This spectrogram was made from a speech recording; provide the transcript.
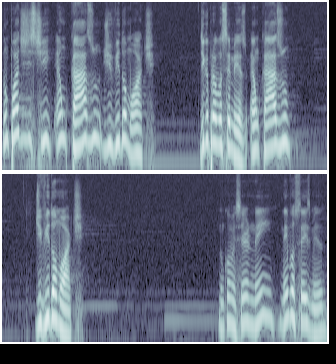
Não pode existir, é um caso de vida ou morte. Diga para você mesmo, é um caso de vida ou morte. Não convenceram nem, nem vocês mesmo.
